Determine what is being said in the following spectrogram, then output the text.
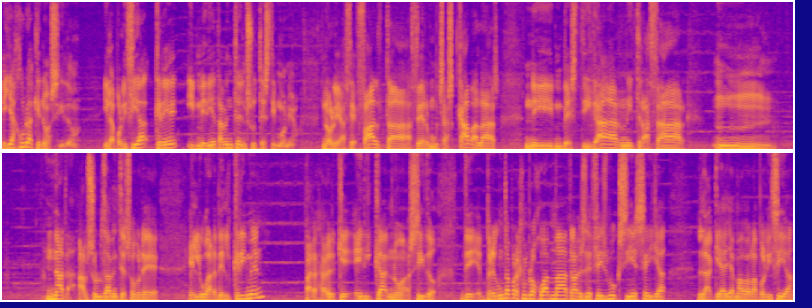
ella jura que no ha sido. Y la policía cree inmediatamente en su testimonio. No le hace falta hacer muchas cábalas, ni investigar, ni trazar mm, nada absolutamente sobre el lugar del crimen para saber que Erika no ha sido. De, pregunta, por ejemplo, Juanma a través de Facebook si es ella la que ha llamado a la policía.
